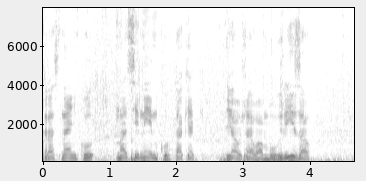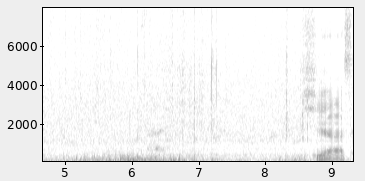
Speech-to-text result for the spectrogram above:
красненьку насінинку, так як я вже вам був різав. Щас.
